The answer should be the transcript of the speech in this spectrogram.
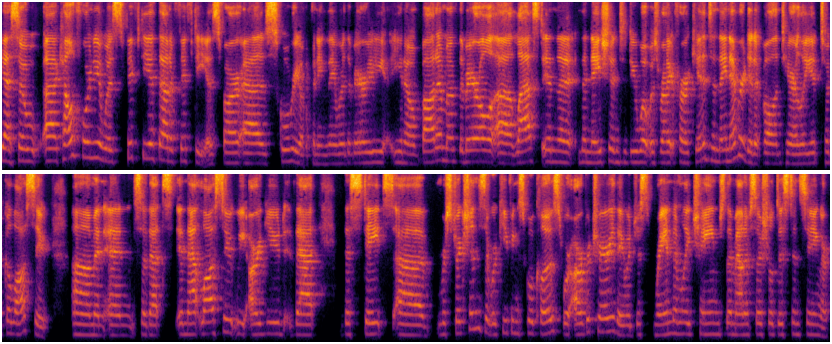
Yeah, so uh, California was 50th out of 50 as far as school reopening. They were the very, you know, bottom of the barrel, uh, last in the, the nation to do what was right for our kids, and they never did it voluntarily. It took a lawsuit, um, and and so that's in that lawsuit we argued that the state's uh, restrictions that were keeping school closed were arbitrary. They would just randomly change the amount of social distancing or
